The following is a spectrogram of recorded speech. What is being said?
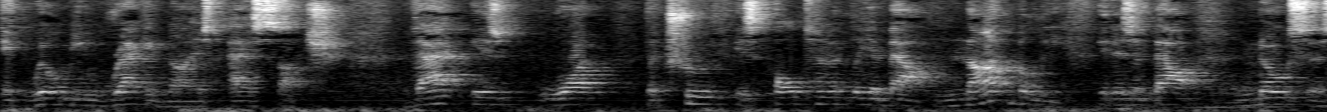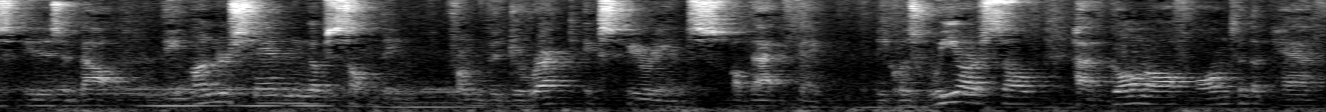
It will be recognized as such. That is what the truth is ultimately about. Not belief. It is about gnosis. It is about the understanding of something from the direct experience of that thing. Because we ourselves have gone off onto the path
